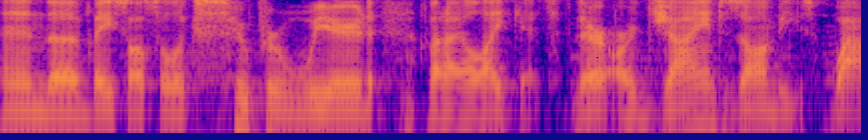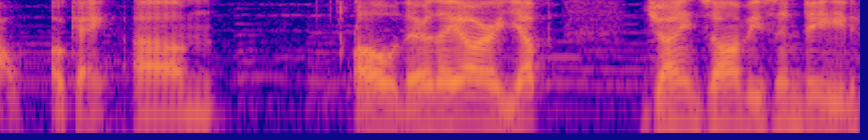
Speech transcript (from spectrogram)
And the base also looks super weird, but I like it. There are giant zombies. Wow. Okay. Um. Oh, there they are. Yep. Giant zombies indeed.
